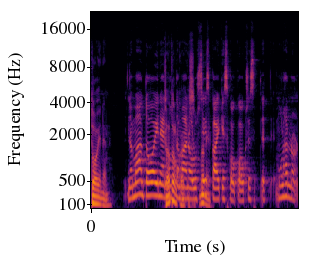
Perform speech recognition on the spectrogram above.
Toinen. No mä oon toinen, Sä mutta mä oon ollut no siis niin. kaikissa kokouksissa. Et, et, mullahan on,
